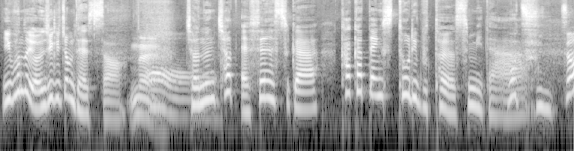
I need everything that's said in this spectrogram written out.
이분도 연식이 좀 됐어. 네. 어. 저는 첫 SNS가 카카땡 스토리부터였습니다. 어, 진짜?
